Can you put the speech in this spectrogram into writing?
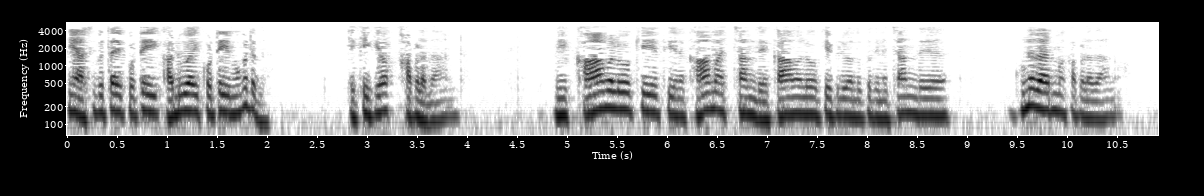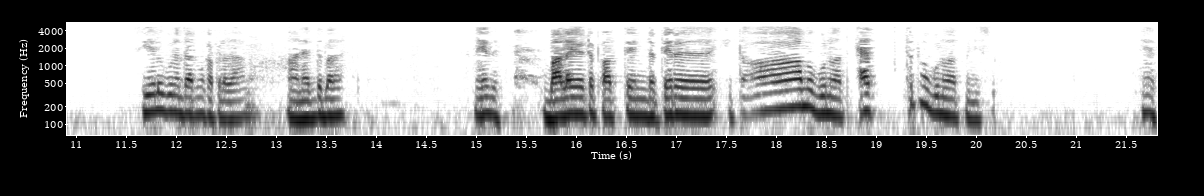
මේ අසිපතයි කොටේ කඩුවයි කොටේ මොකටද? එක එක ඒවා කපලා දාන්න. මේ කාම ලෝකයේ තියෙන කාම ඡන්දය කාම ලෝකයේ පිළිබඳ උපදින ඡන්දය ගුණ ධර්ම කපලා දානවා. සියලු ගුණ ධර්ම කපලා දානවා. ආ නැද්ද බලන්න? නේද? බලයටපත් වෙන්න පෙර ඊටාම ගුණවත් ඇත්තටම ගුණවත් මිනිස්සු. නේද?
